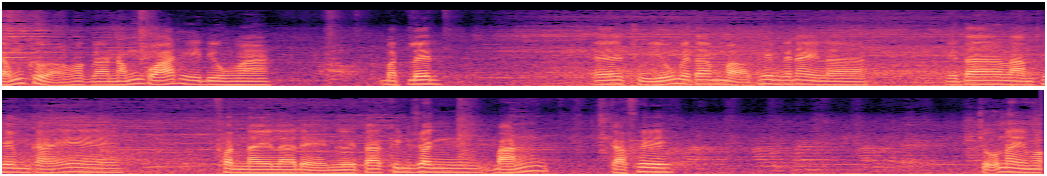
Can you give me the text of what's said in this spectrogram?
đóng cửa hoặc là nóng quá thì điều hòa, bật lên chủ yếu người ta mở thêm cái này là người ta làm thêm cái phần này là để người ta kinh doanh bán cà phê. Chỗ này mà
